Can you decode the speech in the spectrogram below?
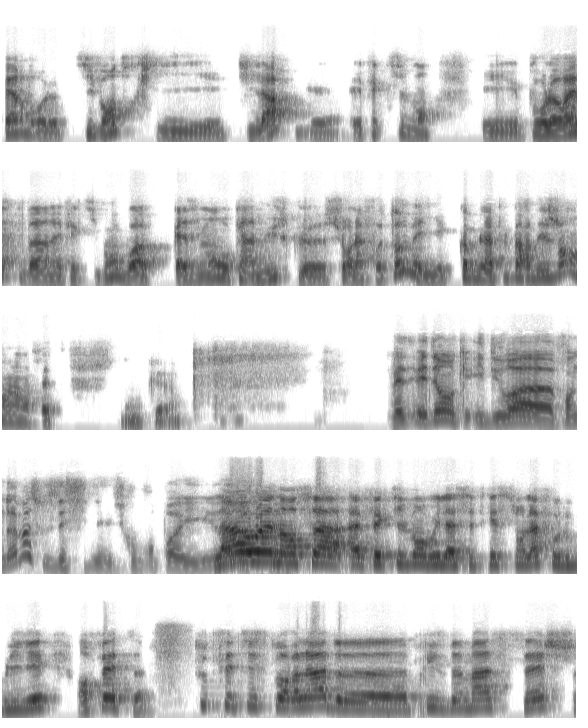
perdre le petit ventre qu'il a, effectivement. Et pour le reste, ben, effectivement, on voit quasiment aucun muscle sur la photo, mais il est comme la plupart des gens, hein, en fait. Donc, Mais, mais donc, il doit prendre de la masse ou se dessiner? Je comprends pas. Il Là, ouais, non, ça, effectivement, oui, là, cette question-là, faut l'oublier. En fait, toute cette histoire-là de prise de masse sèche,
